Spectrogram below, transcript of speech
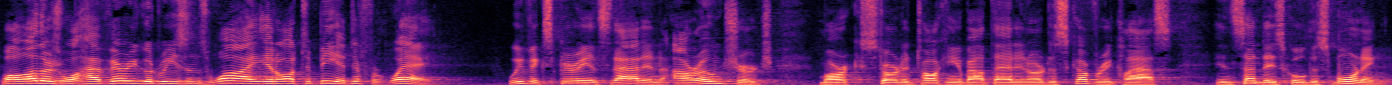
while others will have very good reasons why it ought to be a different way. We've experienced that in our own church. Mark started talking about that in our discovery class in Sunday school this morning.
